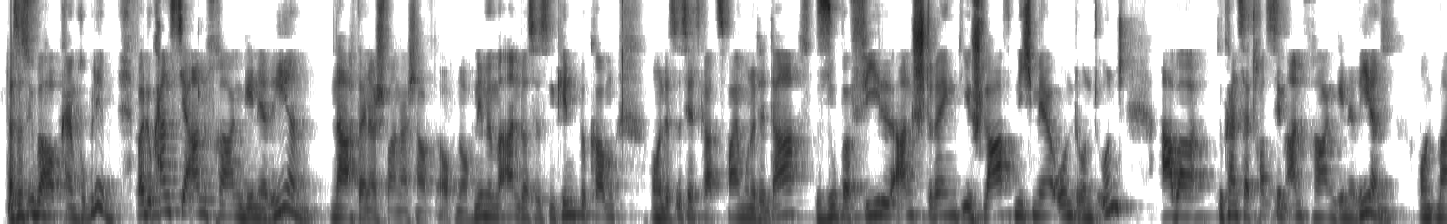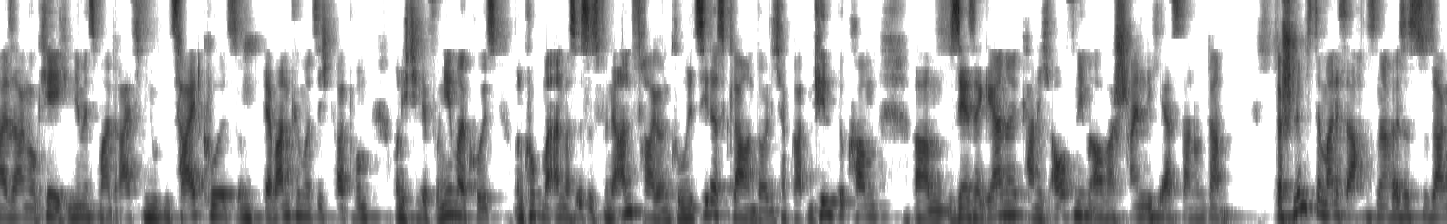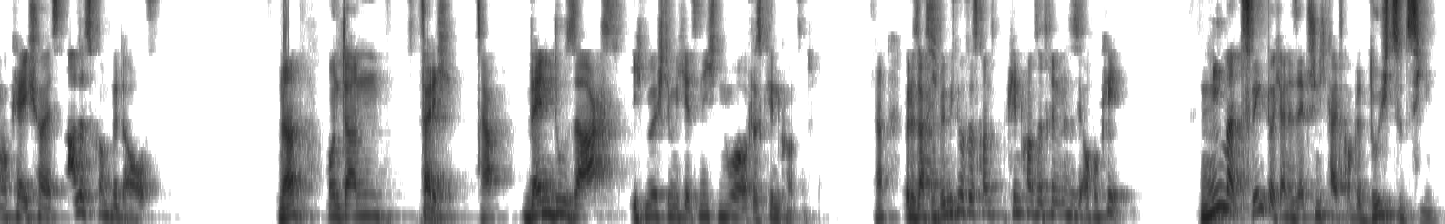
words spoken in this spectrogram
Das ist überhaupt kein Problem, weil du kannst ja Anfragen generieren nach deiner Schwangerschaft auch noch. Nehmen wir mal an, du hast jetzt ein Kind bekommen und es ist jetzt gerade zwei Monate da, super viel, anstrengend, ihr schlaft nicht mehr und, und, und. Aber du kannst ja trotzdem Anfragen generieren und mal sagen, okay, ich nehme jetzt mal 30 Minuten Zeit kurz und der Mann kümmert sich gerade drum und ich telefoniere mal kurz und guck mal an, was ist es für eine Anfrage und kommuniziere das klar und deutlich. Ich habe gerade ein Kind bekommen, ähm, sehr, sehr gerne, kann ich aufnehmen, aber wahrscheinlich erst dann und dann. Das Schlimmste meines Erachtens nach ist es zu sagen, okay, ich höre jetzt alles komplett auf ne? und dann fertig. Ja? Wenn du sagst, ich möchte mich jetzt nicht nur auf das Kind konzentrieren. Ja? Wenn du sagst, ich will mich nur auf das Kind konzentrieren, dann ist es ja auch okay. Niemand zwingt euch eine Selbstständigkeit komplett durchzuziehen.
